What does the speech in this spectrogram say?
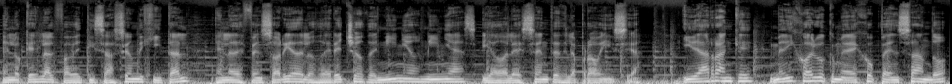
en lo que es la alfabetización digital en la Defensoría de los Derechos de Niños, Niñas y Adolescentes de la provincia. Y de arranque me dijo algo que me dejó pensando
